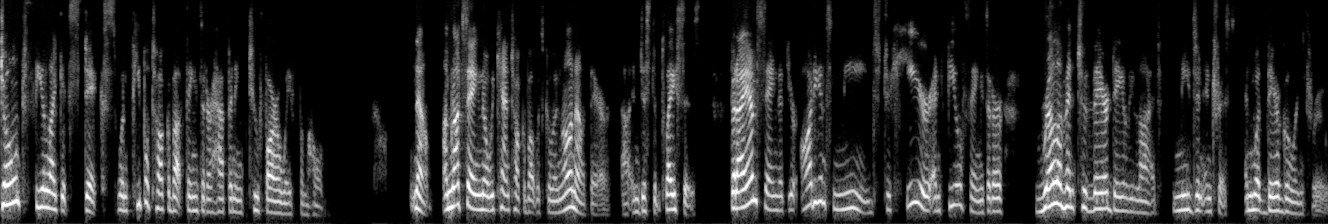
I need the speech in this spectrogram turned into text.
don't feel like it sticks when people talk about things that are happening too far away from home. Now, I'm not saying, no, we can't talk about what's going on out there uh, in distant places, but I am saying that your audience needs to hear and feel things that are relevant to their daily lives, needs and interests, and what they're going through.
